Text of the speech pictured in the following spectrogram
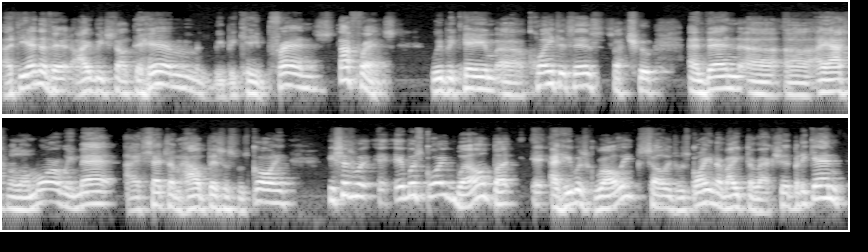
at the end of it, I reached out to him and we became friends, not friends. We became uh, acquaintances, it's not true. And then uh, uh, I asked him a little more. We met. I said to him how business was going. He says well, it, was going well, but it, and he was growing, so it was going in the right direction. But again,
